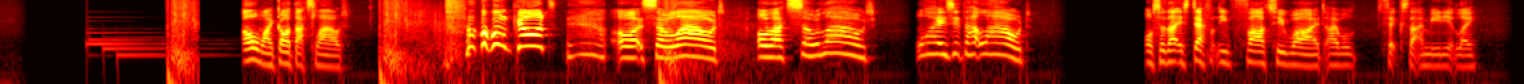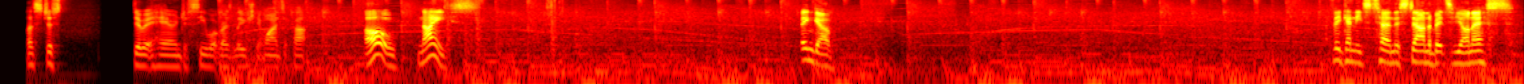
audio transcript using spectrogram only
Oh my god, that's loud. oh god! Oh, it's so loud. Oh, that's so loud. Why is it that loud? Also, that is definitely far too wide. I will fix that immediately. Let's just do it here and just see what resolution it winds up at. Oh, nice. Bingo. I think I need to turn this down a bit, to be honest.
